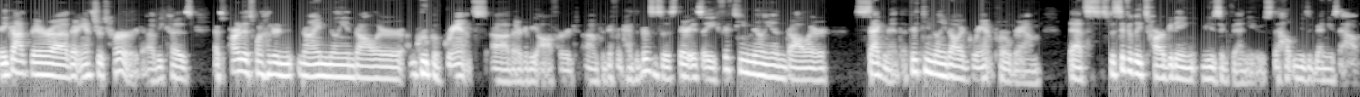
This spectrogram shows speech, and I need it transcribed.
they got their uh, their answers heard uh, because as part of this 109 million dollar group of grants that are going to be offered um, to different kinds of businesses, there is a 15 million dollar segment, a 15 million dollar grant program that's specifically targeting music venues to help music venues out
